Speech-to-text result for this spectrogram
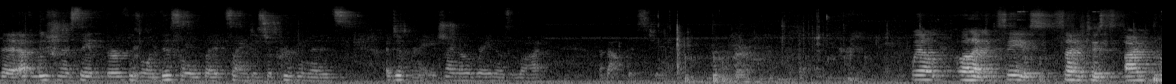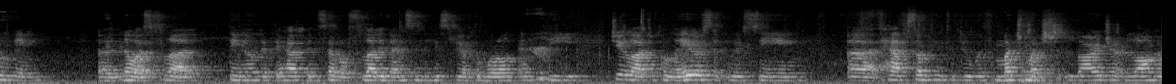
the evolutionists say that the Earth is only this old, but scientists are proving that it's a different age. I know Ray knows a lot about this too. Okay. Well, all I can say is scientists aren't proving uh, Noah's flood. They know that there have been several flood events in the history of the world, and the geological layers that we're seeing uh, have something to do with much, much larger and longer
